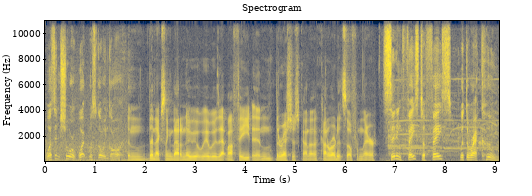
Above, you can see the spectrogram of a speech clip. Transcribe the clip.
wasn't sure what was going on. And the next thing that I knew, it, it was at my feet, and the rest just kind of kind of wrote itself from there. Sitting face to face with the raccoon.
